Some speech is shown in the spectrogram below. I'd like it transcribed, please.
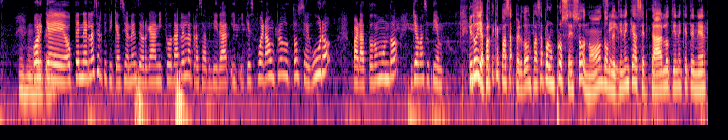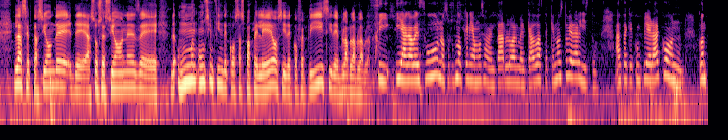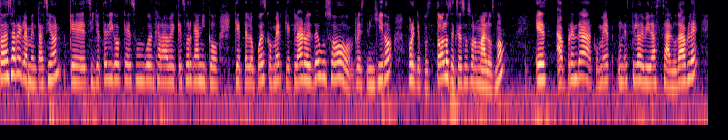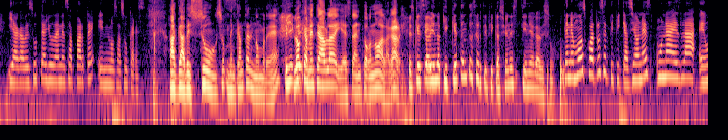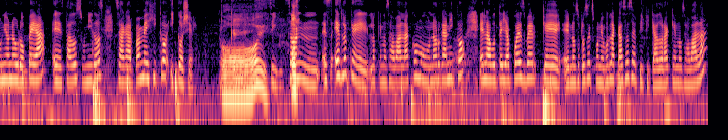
Porque obtener las certificaciones de orgánico, darle la trazabilidad y, y que fuera un producto seguro para todo mundo, lleva su tiempo. ¿Qué No, se- y aparte que pasa, perdón, pasa por un proceso, ¿no? Donde Sí. tienen que aceptarlo, tienen que tener la aceptación de, de asociaciones, de, de un, un sinfín de cosas, papeleos y de Cofepris y de bla, bla, bla, bla, bla. Sí, y Agavesú nosotros no queríamos aventarlo al mercado hasta que no estuviera listo, hasta que cumpliera con, con toda esa reglamentación, que si yo te digo que es un buen jarabe, que es orgánico, que te lo puedes comer, que claro, es de uso restringido, porque pues todos los excesos son malos, ¿no? Es aprende a comer un estilo de vida saludable y Agavesú te ayuda en esa parte en los azúcares. Agavesú, me encanta el nombre, ¿eh? Oye, ¿qué- Lógicamente habla y está en torno al agave. Es que está Sí. viendo aquí, ¿qué tantas certificaciones tiene Agavesu? Tenemos cuatro certificaciones. Una es la eh, Unión Europea, Estados Unidos, Zagarpa México y Kosher. Sí, son es, es lo que lo que nos avala como un orgánico. En la botella puedes ver que eh, nosotros exponemos la casa certificadora que nos avala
